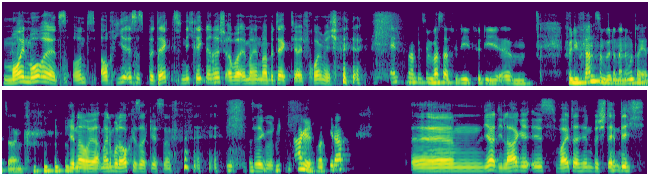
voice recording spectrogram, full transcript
Moin Moritz und auch hier ist es bedeckt, nicht regnerisch, aber immerhin mal bedeckt. Ja, ich freue mich. Endlich mal ein bisschen Wasser für die, für die, ähm, für die Pflanzen, würde meine Mutter jetzt sagen. Genau, ja, hat meine Mutter auch gesagt gestern. Sehr gut. Lage? Was geht ab? Ähm, ja, die Lage ist weiterhin beständig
